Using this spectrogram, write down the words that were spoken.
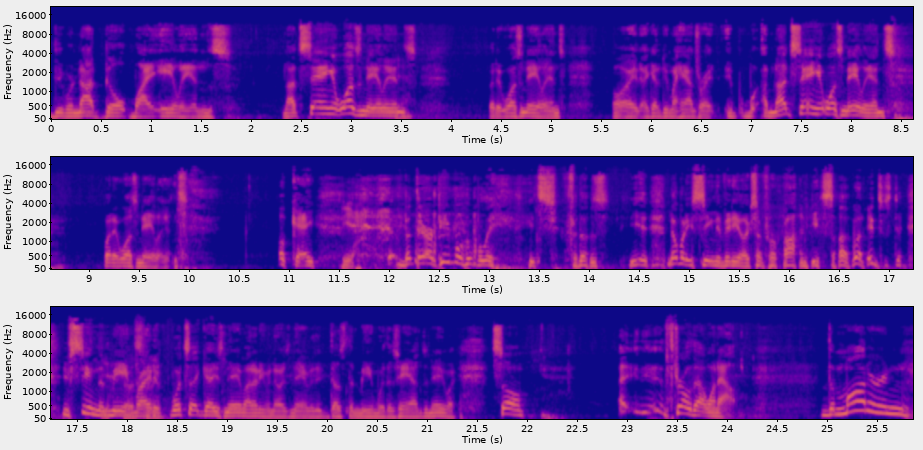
they, were not built by aliens. not saying it wasn't aliens, yeah. but it wasn't aliens. All right, I got to do my hands right. It, I'm not saying it wasn't aliens, but it wasn't aliens. okay. Yeah. but there are people who believe it's for those. Nobody's seeing the video except for Ron. You saw it. I just you've seen the yeah, meme, right? If, what's that guy's name? I don't even know his name. He does the meme with his hands. And anyway, so throw that one out. The modern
